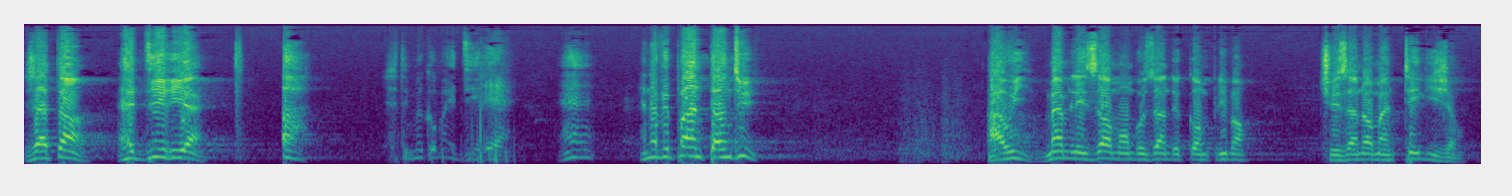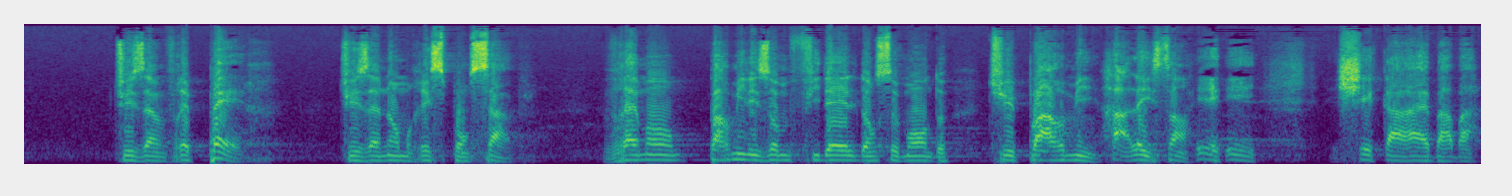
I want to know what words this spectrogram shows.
j'attends, elle dit rien. Ah, je dis, mais comment elle dit rien hein? Elle n'avait pas entendu. Ah oui, même les hommes ont besoin de compliments. Tu es un homme intelligent. Tu es un vrai père. Tu es un homme responsable. Vraiment, parmi les hommes fidèles dans ce monde, tu es parmi. Baba.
